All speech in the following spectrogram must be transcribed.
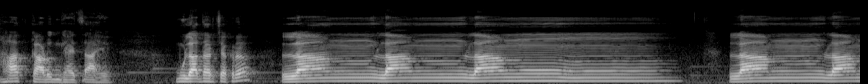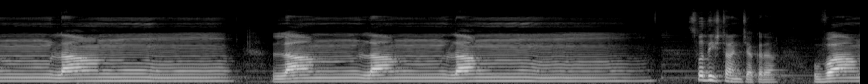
हात काढून घ्यायचा आहे. मूलाधार चक्र लाम लाम लाम लाम लाम लाम लाम लाम लाम स्वधिष्ठान चक्र वाम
